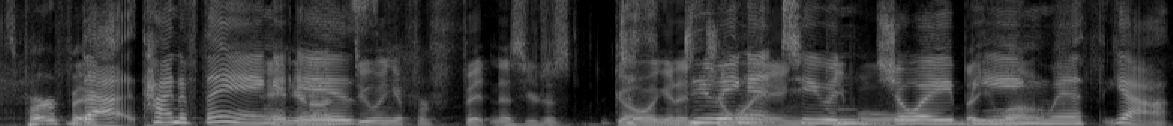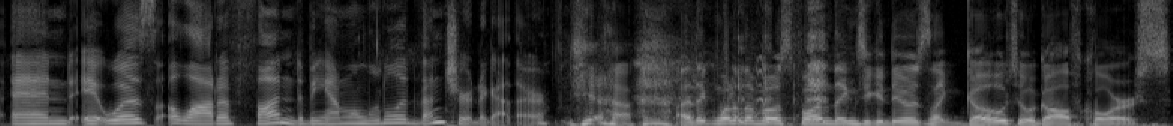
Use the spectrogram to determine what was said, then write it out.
it's perfect. that kind of thing and you're is not doing it for fitness. You're just going just and doing it to enjoy being with yeah. And it was a lot of fun to be on a little adventure together. Yeah. I think one of the most fun things you could do is like go to a golf course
